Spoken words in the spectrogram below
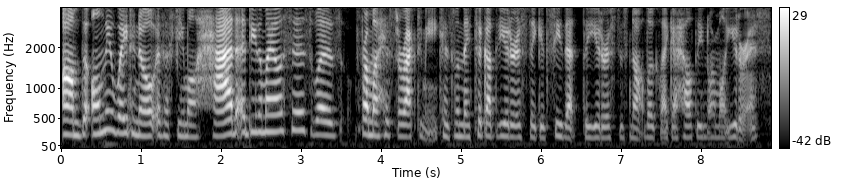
Um, the only way to know if a female had adenomyosis was from a hysterectomy, because when they took out the uterus, they could see that the uterus does not look like a healthy, normal uterus.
